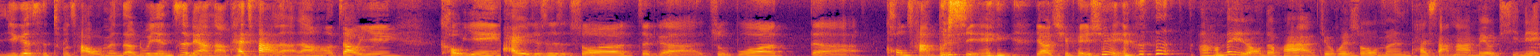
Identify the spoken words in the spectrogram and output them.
一个是吐槽我们的录音质量了太差了，然后噪音、口音，还有就是说这个主播的控场不行，要去培训。然后内容的话，就会说我们太散了，没有提炼，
